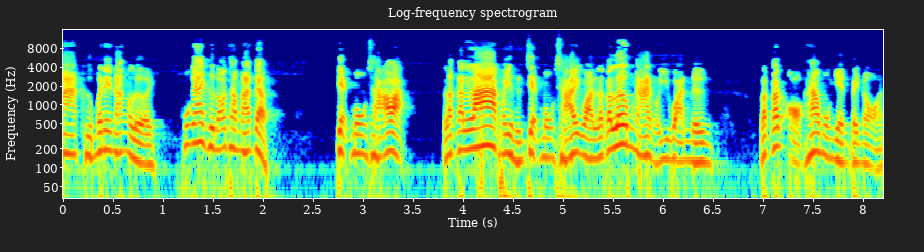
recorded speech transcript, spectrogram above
มากคือไม่ได้นั่งเลยพูดง่ายคือน้องทำงานแบบเจ็ดโมงเช้าอะ แล้วก็ลากไปจนถึงเจ็ดโมงเช้าอีกวัน แล้วก็เริ่มงานของอีกวันหนึ่งแล้วก็ออกห้าโมงเย็นไปนอน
